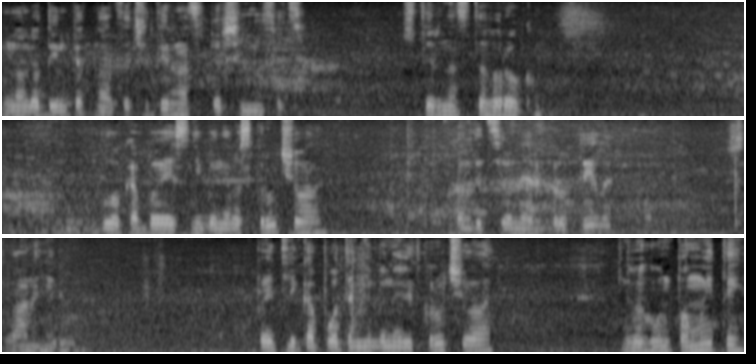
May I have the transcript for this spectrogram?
Ноль один п'ятнадцять чотирнадцять перший місяць 14 року. Блок АБС ніби не розкручували. Кондиціонер крутили. Шланги. Петлі капота ніби не відкручували. Двигун помитий.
